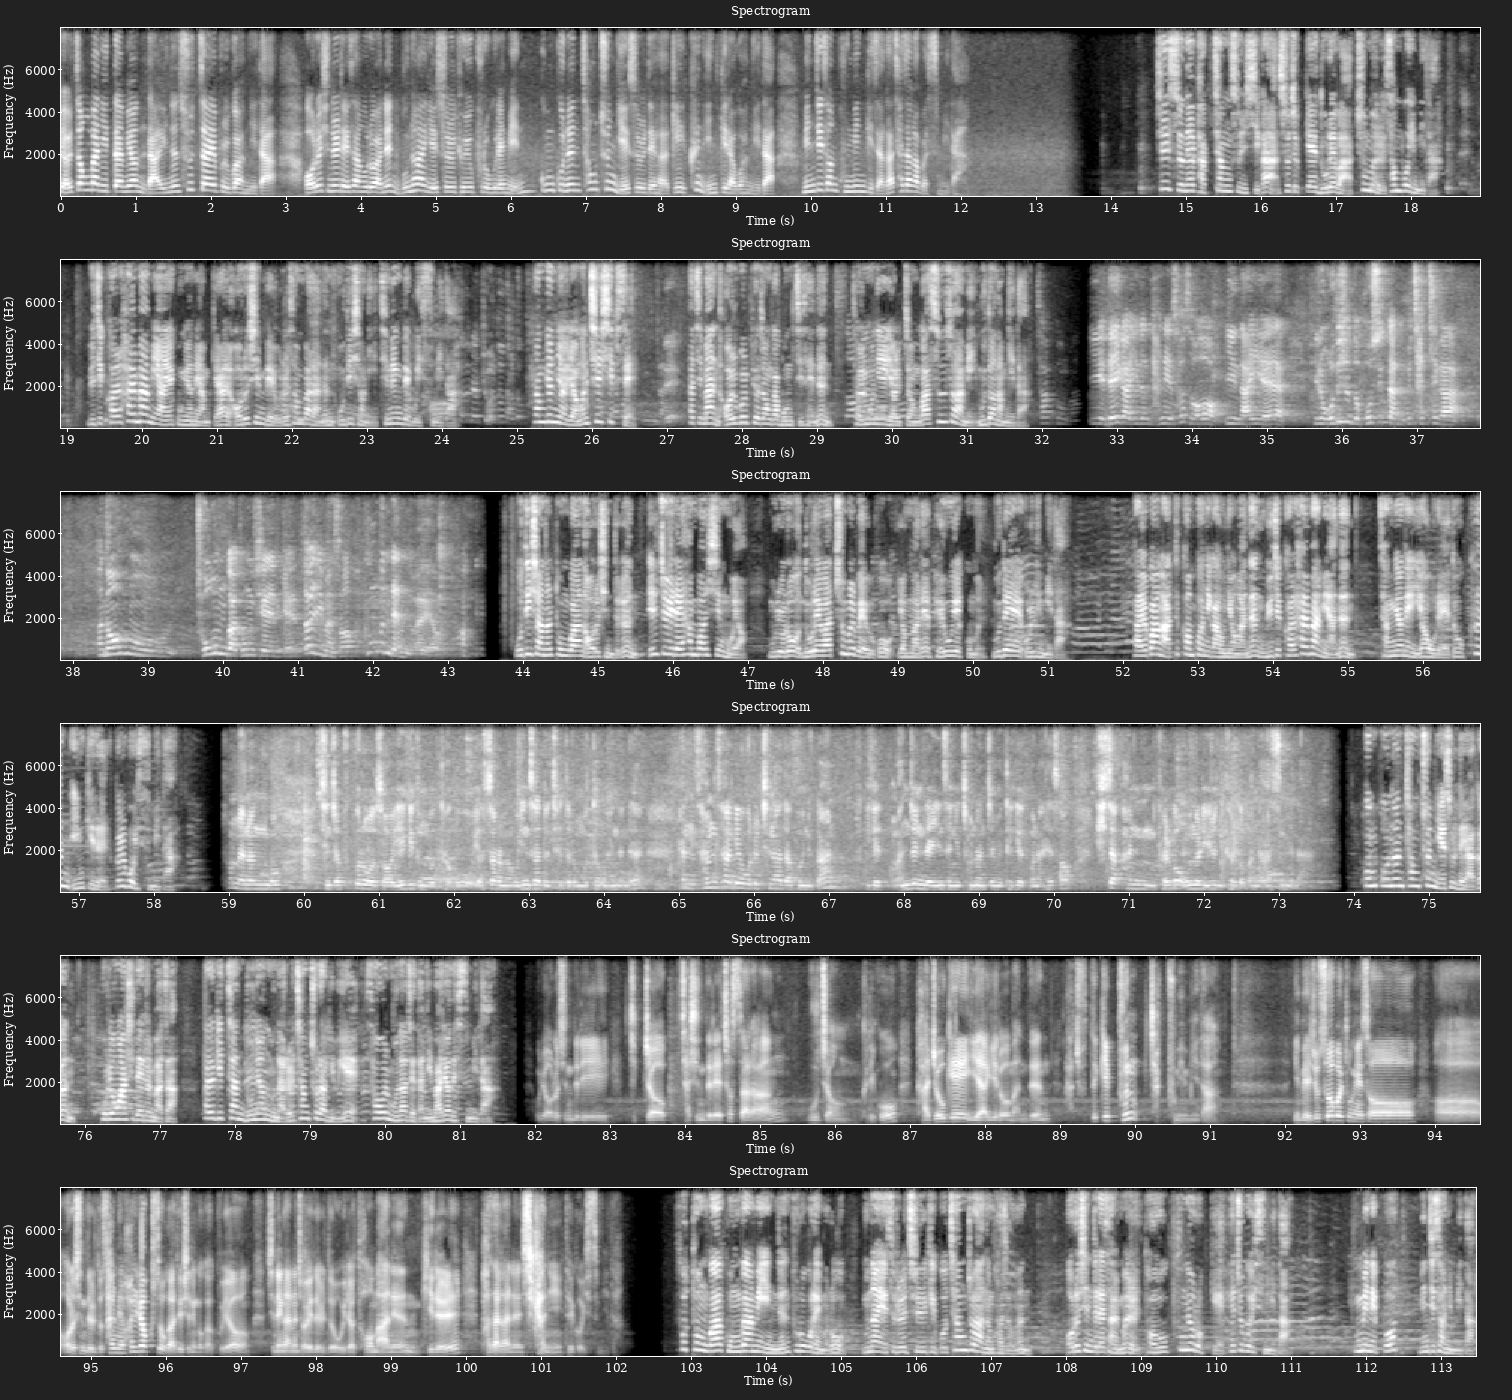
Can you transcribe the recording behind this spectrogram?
열정만 있다면 나이는 숫자에 불과합니다. 어르신을 대상으로 하는 문화예술 교육 프로그램인 꿈꾸는 청춘예술대학이 큰 인기라고 합니다. 민지선 국민기자가 찾아가 봤습니다. 칠순의 박창순 씨가 수줍게 노래와 춤을 선보입니다. 뮤지컬 할마미아의 공연에 함께할 어르신 배우를 선발하는 오디션이 진행되고 있습니다. 평균 연령은 70세. 하지만 얼굴 표정과 몸짓에는 젊은이의 열정과 순수함이 묻어납니다. 이게 내가 이런 단에 서서 이 나이에 이런 오디션도 볼 수 있다는 그 자체가 너무 좋음과 동시에 이렇게 떨리면서 흥분되는 거예요. 오디션을 통과한 어르신들은 일주일에 한 번씩 모여 무료로 노래와 춤을 배우고 연말에 배우의 꿈을 무대에 올립니다. 발광 아트 컴퍼니가 운영하는 뮤지컬 할마미아는 작년에 이어 올해에도 큰 인기를 끌고 있습니다. 처음에는 뭐 진짜 부끄러워서 얘기도 못하고 옆사람하고 인사도 제대로 못하고 했는데 한 3, 4개월을 지나다 보니까 이게 완전히 내 인생의 전환점이 되겠구나 해서 시작한 결과 오늘 이런 결과가 나왔습니다. 꿈꾸는 청춘예술대학은 고령화 시대를 맞아 활기찬 노년 문화를 창출하기 위해 서울문화재단이 마련했습니다. 우리 어르신들이 직접 자신들의 첫사랑, 우정, 그리고 가족의 이야기로 만든 아주 뜻깊은 작품입니다. 이 매주 수업을 통해서 어, 어르신들도 삶의 활력소가 되시는 것 같고요. 진행하는 저희들도 오히려 더 많은 길을 받아가는 시간이 되고 있습니다. 소통과 공감이 있는 프로그램으로 문화예술을 즐기고 창조하는 과정은 어르신들의 삶을 더욱 풍요롭게 해주고 있습니다. 국민리포트 민지선입니다.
